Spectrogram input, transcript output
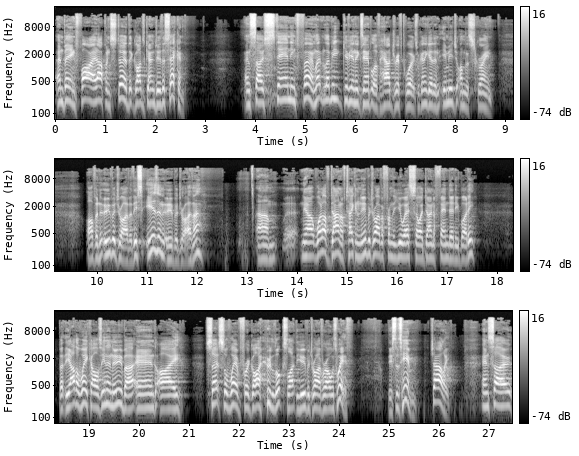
and being fired up and stirred that God's going to do the second. And so standing firm. Let, let me give you an example of how drift works. We're going to get an image on the screen of an Uber driver. This is an Uber driver. Um, now, what I've done, I've taken an Uber driver from the US so I don't offend anybody. But the other week I was in an Uber and I searched the web for a guy who looks like the Uber driver I was with. This is him, Charlie. And so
